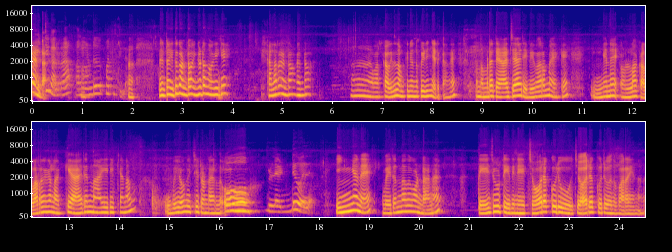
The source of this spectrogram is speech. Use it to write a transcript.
വേണ്ട. അതുകൊണ്ട് പറ്റത്തില്ല. ആ ഇത് കണ്ടോ? ഇങ്ങോട്ട് നോക്കിക്കേ. കളർ കണ്ടോ? കണ്ടോ? വർക്കാവും. ഇത് നമുക്കിനി ഒന്ന് പിഴിഞ്ഞെടുക്കാമേ അപ്പം നമ്മുടെ രാജാ രവിവർമ്മയൊക്കെ ഇങ്ങനെ ഉള്ള കളറുകളൊക്കെ ആയിരുന്നായിരിക്കണം ഉപയോഗിച്ചിട്ടുണ്ടായിരുന്നു ഓ ബ്ലഡ് പോലെ. ഇങ്ങനെ വരുന്നത് കൊണ്ടാണ് തേജൂട്ടി ഇതിനെ ചോരക്കുരു ചോരക്കുരു എന്ന് പറയുന്നത്.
